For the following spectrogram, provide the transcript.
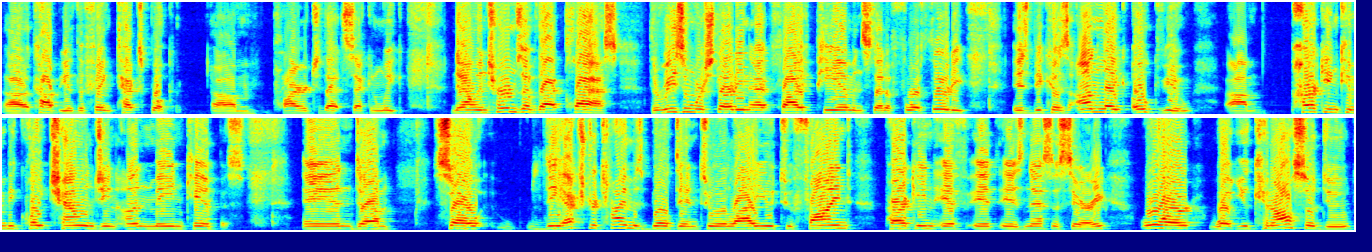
uh, a copy of the Fink textbook um, prior to that second week. Now, in terms of that class, the reason we're starting at 5 p.m. instead of 4.30 is because unlike Oakview, um, parking can be quite challenging on main campus. And um, so the extra time is built in to allow you to find parking if it is necessary. Or what you can also do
